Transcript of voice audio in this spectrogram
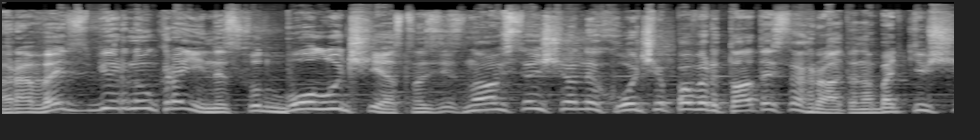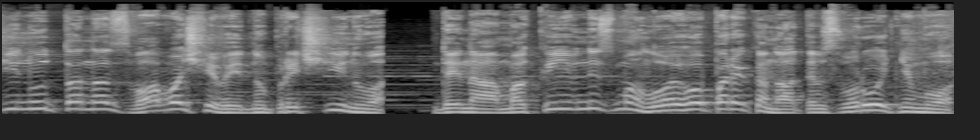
Гравець збірної України з футболу чесно зізнався, що не хоче повертатися грати на батьківщину та назвав очевидну причину. Динамо Київ не змогло його переконати в зворотньому.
